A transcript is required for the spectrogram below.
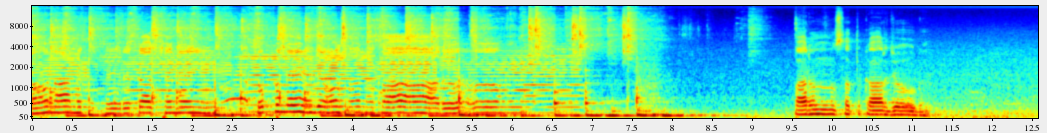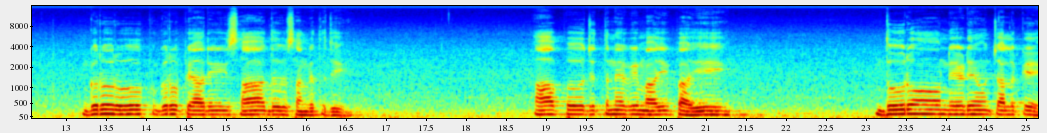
ਕਉ ਨਾਨਕ ਫਿਰ ਕਛ ਨਹੀਂ, ਸੁਪਨੇ ਜੋ ਸੰਸਾਰ। ਪਰਮ ਸਤਕਾਰਯੋਗ ਗੁਰੂ ਰੂਪ, ਗੁਰੂ ਪਿਆਰੀ, ਸਾਧ ਸੰਗਤ ਜੀ। ਆਪ ਜਿਤਨੇ ਵੀ ਮਾਈ ਭਾਈ, ਦੂਰੋਂ ਨੇੜਿਓਂ ਚੱਲ ਕੇ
